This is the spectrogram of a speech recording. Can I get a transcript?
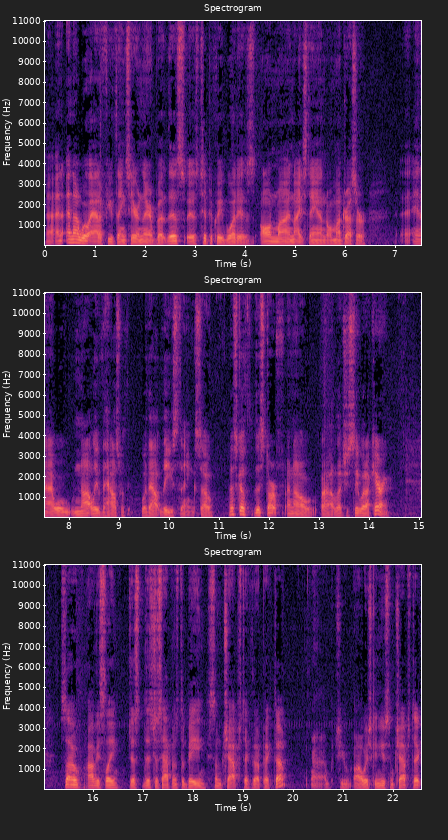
Uh, and, and I will add a few things here and there, but this is typically what is on my nightstand, on my dresser, and I will not leave the house with without these things. So let's go this start and I'll uh, let you see what I carry. So obviously just this just happens to be some chapstick that I picked up. Uh, but you always can use some chapstick.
